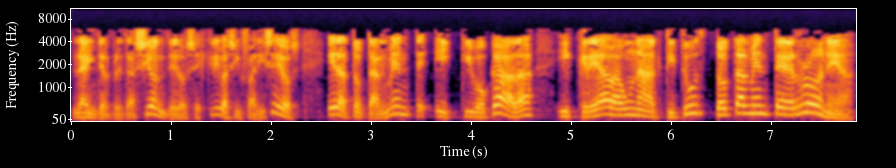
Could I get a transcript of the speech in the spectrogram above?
la interpretación de los escribas y fariseos, era totalmente equivocada y creaba una actitud totalmente errónea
